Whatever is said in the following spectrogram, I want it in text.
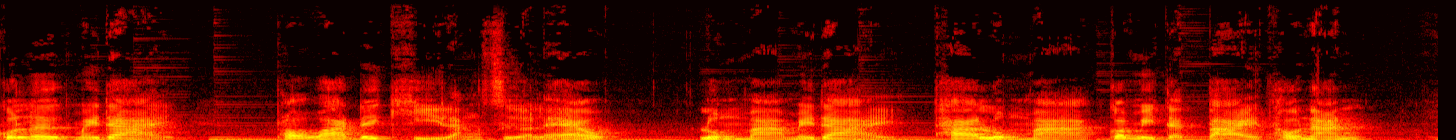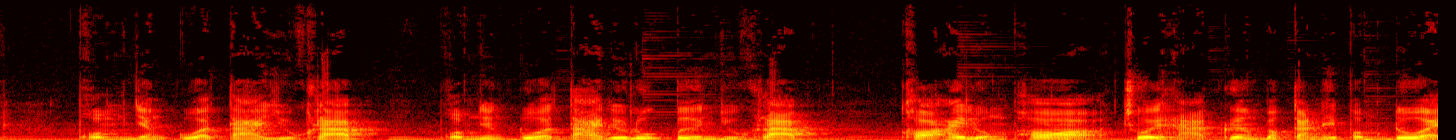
ก็เลิกไม่ได้ เพราะว่าได้ขี่หลังเสือแล้ว ลงมาไม่ได้ ถ้าลงมาก็มีแต่ตายเท่านั้น ผมยังกลัวตายอยู่ครับ ผมยังกลัวตายด้วยลูกปืนอยู่ครับ ขอให้หลวงพ่อช่วยหาเครื่องป้องกันให้ผมด้วย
